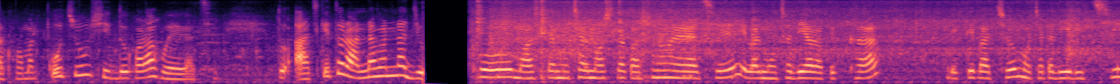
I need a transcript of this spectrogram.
দেখো, আমার কচু সিদ্ধ করা হয়ে গেছে। তো আজকে তো রান্না বান্না দেখো, মশলা, মোচার মশলা কষানো হয়ে গেছে। এবার মোচা দেওয়ার অপেক্ষা। দেখতে পাচ্ছ, মোচাটা দিয়ে দিচ্ছি।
